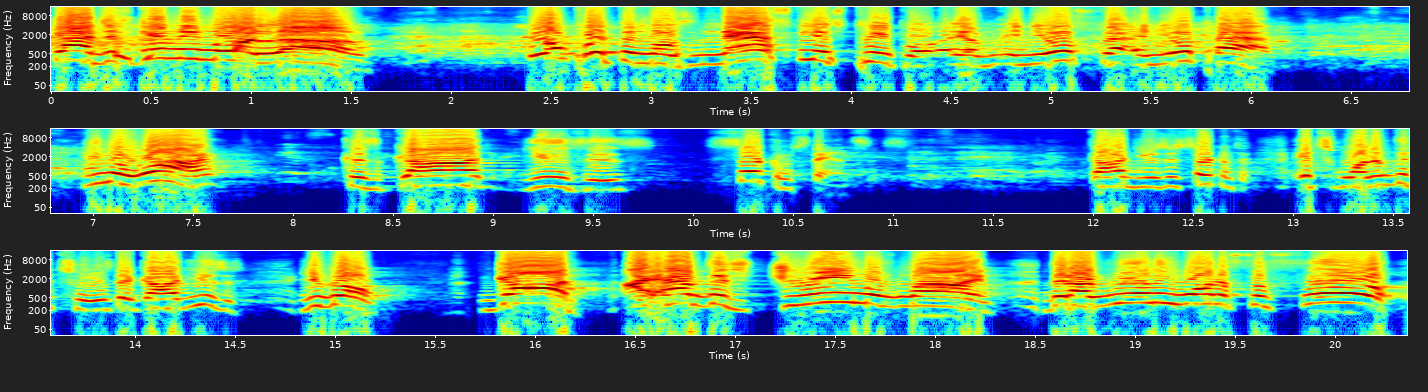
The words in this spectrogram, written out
God, just give me more love. Don't put the most nastiest people in your, in your path. You know why? Because God uses circumstances. God uses circumstances. It's one of the tools that God uses. You go, God, I have this dream of mine that I really want to fulfill.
